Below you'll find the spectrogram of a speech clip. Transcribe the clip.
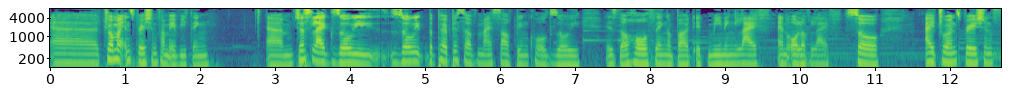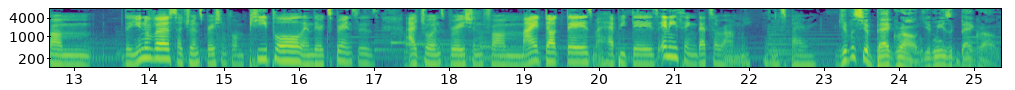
Uh, draw my inspiration from everything. Um, just like Zoe, Zoe, the purpose of myself being called Zoe is the whole thing about it meaning life and all of life. So I draw inspiration from the universe. I draw inspiration from people and their experiences. I draw inspiration from my dark days, my happy days, anything that's around me is inspiring. Give us your background, your music background.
